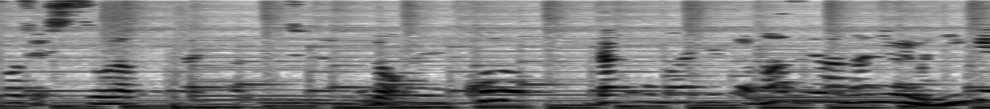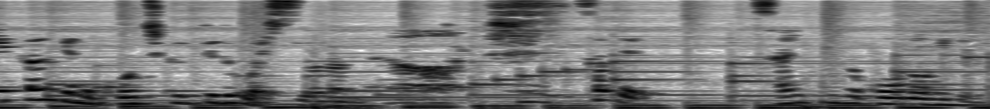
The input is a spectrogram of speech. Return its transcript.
そうして必要だとかないかもしれないけど、この、だけの前で言ったら、まずは何よりも人間関係の構築っていうところが必要なんだなさて、最近の行動を見てみると、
